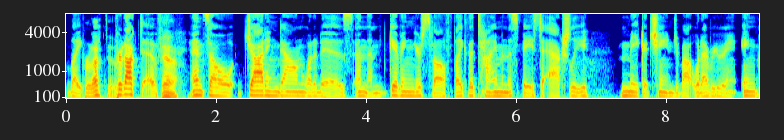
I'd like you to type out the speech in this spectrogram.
like Productive. productive. Yeah. And so jotting down what it is and then giving yourself like the time and the space to actually make a change about whatever you're an-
